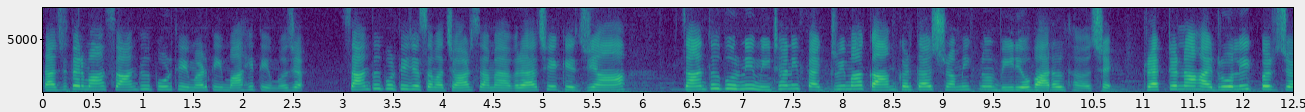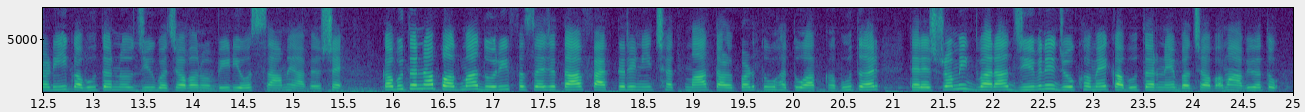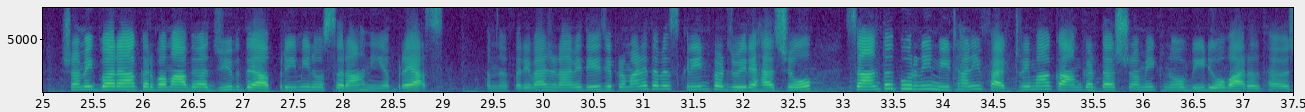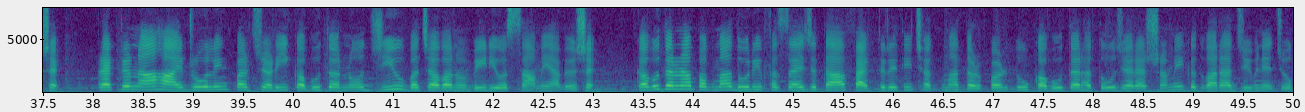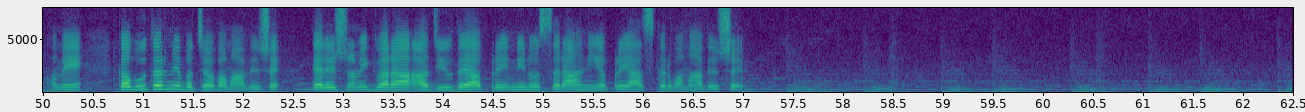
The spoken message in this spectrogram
તાજેતરમાં સાંતલપુરથી મળતી માહિતી મુજબ સાંતલપુરથી જે સમાચાર સામે આવ્યા છે કે જ્યાં સાંતલપુરની મીઠાની ફેક્ટરીમાં કામ કરતા શ્રમિકનો વીડિયો વાયરલ થયો છે. ટ્રેક્ટરના હાઇડ્રોલિક પર ચડી કબૂતરનો જીવ બચાવવાનો વીડિયો સામે આવ્યો છે. કબૂતરના પગમાં દોરી ફસાઈ જતા ફેક્ટરીની છતમાં તળપડતું હતું આ કબૂતર. ત્યારે શ્રમિક દ્વારા જીવને જોખમે કબૂતરને બચાવવામાં આવ્યું હતું. શ્રમિક દ્વારા કરવામાં આવ્યા જીવદયા પ્રેમીનો સરાહનીય પ્રયાસ. તમને ફરીવાર જણાવી દઈએ, જે પ્રમાણે તમે સ્ક્રીન પર જોઈ રહ્યા છો, સાંતલપુરની મીઠાની ફેક્ટરીમાં કામ કરતા શ્રમિકનો વીડિયો વાયરલ થયો છે. ટ્રેક્ટરના હાઇડ્રોલિંગ પર ચડી કબૂતરનો જીવ બચાવવાનો વીડિયો સામે આવ્યો છે. કબૂતરના પગમાં દોરી ફસાઈ જતા ફેક્ટરીથી છતમાં તડપડતું કબૂતર હતું, જ્યારે શ્રમિક દ્વારા જીવને જોખમે કબૂતરને બચાવવામાં આવ્યું છે. ત્યારે શ્રમિક દ્વારા આ જીવદયા પ્રેમીનો સરાહનીય પ્રયાસ કરવામાં આવ્યો છે.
